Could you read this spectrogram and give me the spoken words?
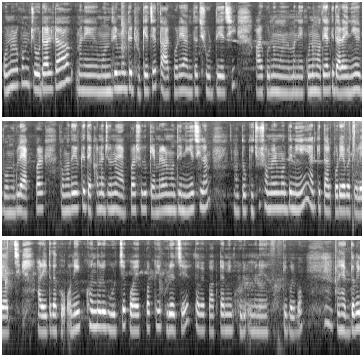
কোনো রকম চৌডালটা মানে মন্দিরের মধ্যে ঢুকেছে, তারপরে আমি তো ছুট দিয়েছি। আর কোনো মানে কোনো মতে আর কি দাঁড়ায়নি, ওই বোমগুলো একবার তোমাদেরকে দেখানোর জন্য একবার শুধু ক্যামেরার মধ্যে নিয়েছিলাম। তো কিছু সময়ের মধ্যে নিয়েই আর কি তারপরে আবার চলে যাচ্ছি। আর এটা দেখো, অনেকক্ষণ ধরে ঘুরছে, কয়েক পাকই ঘুরেছে, তবে পাকটা আমি ঘুরি মানে কী বলব, একদমই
